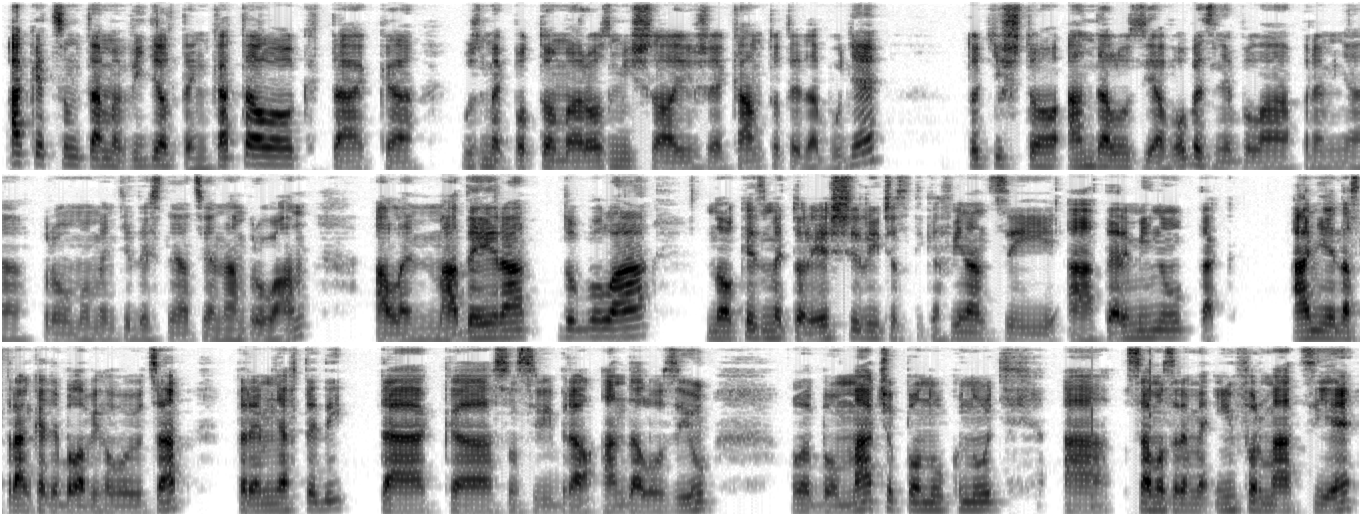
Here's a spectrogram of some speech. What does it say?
a keď som tam videl ten katalóg, tak už sme potom rozmýšľali, že kam to teda bude. Totižto Andalúzia vôbec nebola pre mňa v prvom momente destinácia number one, ale Madeira to bola. No keď sme to riešili, čo sa týka financií a termínu, tak ani jedna stránka nebola vyhovujúca pre mňa vtedy, tak som si vybral Andalúziu lebo má čo ponúknuť a samozrejme informácie,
